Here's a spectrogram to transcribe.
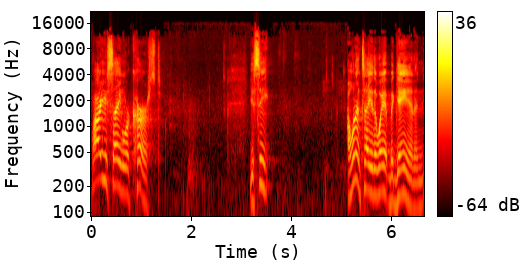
Why are you saying we're cursed? You see, I want to tell you the way it began, and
